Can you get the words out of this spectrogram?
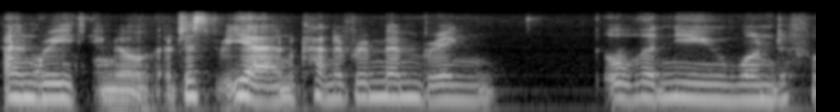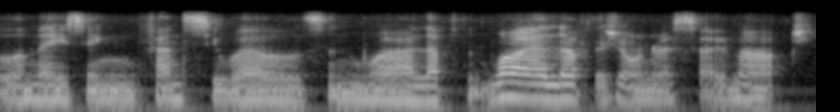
and reading all just yeah, and kind of remembering all the new, wonderful, amazing fantasy worlds and why I love the, why I love the genre so much.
